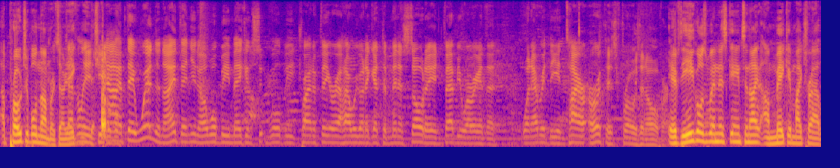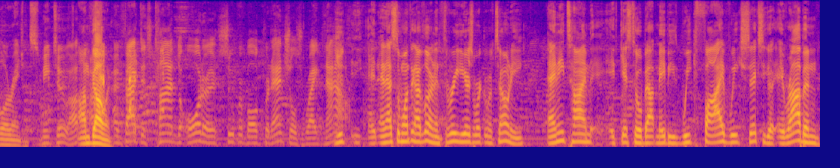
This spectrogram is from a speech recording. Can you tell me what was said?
approachable number, Tony. Now, if they win tonight, then you know we'll be making we'll be trying to figure out how we're going to get to Minnesota in February, and the whenever the entire Earth is frozen over. If the Eagles win this game tonight, I'm making my travel arrangements. Me too. I'm going. In fact, it's time to order Super Bowl credentials right now. You, and, and that's the one thing I've learned in three years working with Tony. Anytime it gets to about maybe week five, week six, you go, "Hey, Robin,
